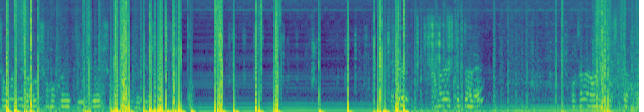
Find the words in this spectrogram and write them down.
সমদ্বিবাহু সমকোণী ত্রিভুজের সমকোণ দুটির সমষ্টিযুক্ত এটা আমাদের করতে হলে প্রথমে আমাদের বুঝতে হবে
